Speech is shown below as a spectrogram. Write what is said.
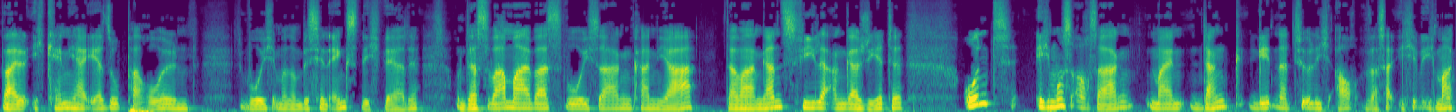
weil ich kenne ja eher so Parolen, wo ich immer so ein bisschen ängstlich werde. Und das war mal was, wo ich sagen kann, ja, da waren ganz viele Engagierte. Und ich muss auch sagen, mein Dank geht natürlich auch, was ich, ich mag,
